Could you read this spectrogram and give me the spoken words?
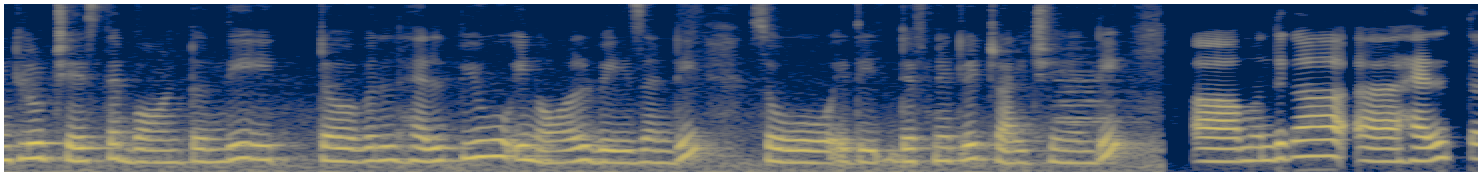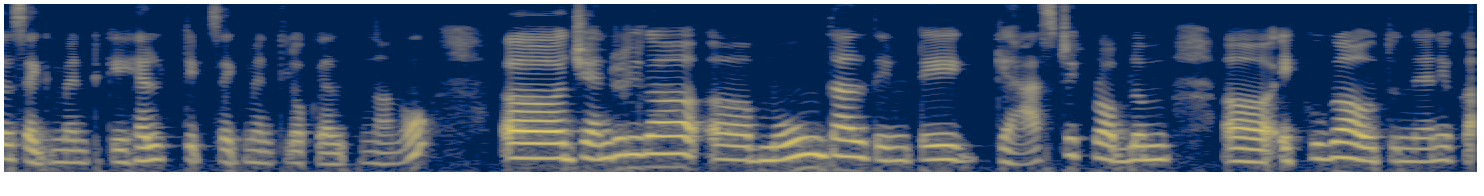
ఇంక్లూడ్ చేస్తే బాగుంటుంది. It will help you in all ways అండి సో ఇది డెఫినెట్లీ ట్రై చేయండి. ముందుగా హెల్త్ సెగ్మెంట్కి హెల్త్ టిప్ సెగ్మెంట్లోకి వెళ్తున్నాను. జనరల్గా మూంగ్ దాల్ తింటే గ్యాస్ట్రిక్ ప్రాబ్లం ఎక్కువగా అవుతుంది అని ఒక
